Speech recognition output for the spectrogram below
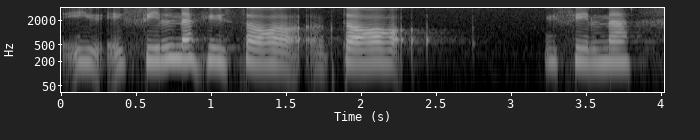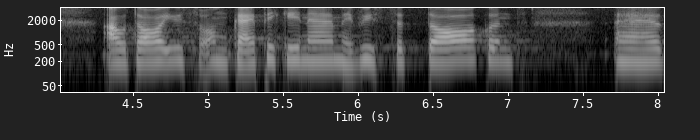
in, in vielen Häusern, da, in vielen auch hier in unserer Umgebung. Wir wissen, da gehen äh,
